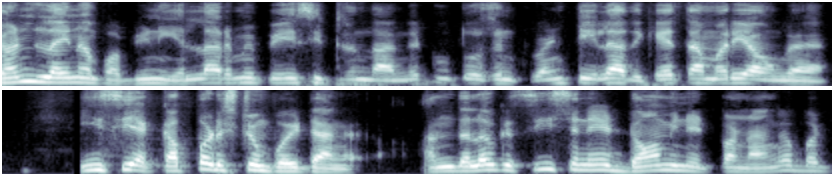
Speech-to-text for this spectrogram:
கன் லைன் அப் அப்படின்னு எல்லாருமே பேசிட்டு இருந்தாங்க. டூ தௌசண்ட் டுவெண்ட்டில அதுக்கேத்த மாதிரி அவங்க ஈஸியா கப் அடிச்சிட்டும் போயிட்டாங்க. அந்த அளவுக்கு சீசனே டாமினேட் பண்ணாங்க. பட்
